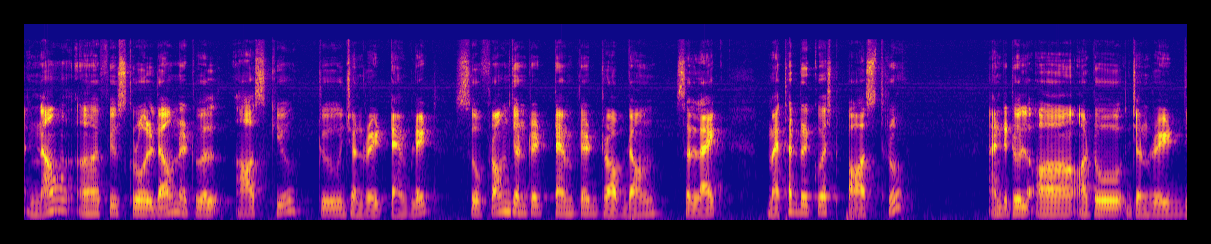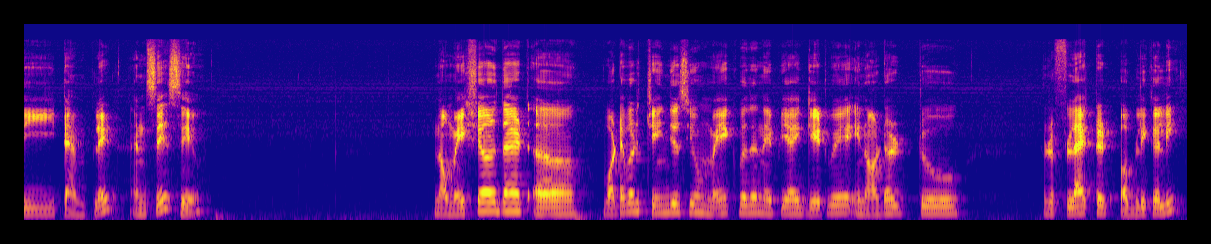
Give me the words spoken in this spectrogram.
and now uh, if you scroll down it will ask you to generate template So from generate template drop down, select method request pass through and it will uh, auto generate the template and say save. Now make sure that uh, whatever changes you make within API gateway in order to reflect it publicly,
